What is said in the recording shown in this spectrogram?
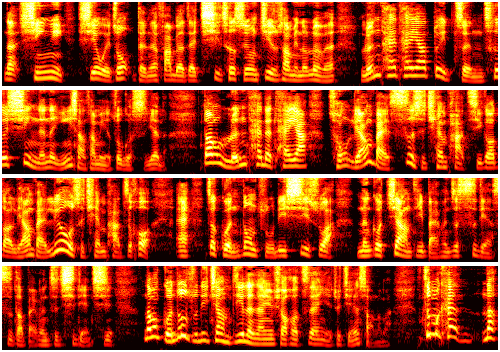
那新运、谢伟忠等人发表在《汽车实用技术》上面的论文《轮胎胎压对整车性能的影响》上面也做过实验的。当轮胎的胎压从两百四十千帕提高到两百六十千帕之后，哎，这滚动阻力系数啊能够降低百分之四点四到百分之七点七。那么滚动阻力降低了，燃油消消耗自然也就减少了嘛。这么看，那。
